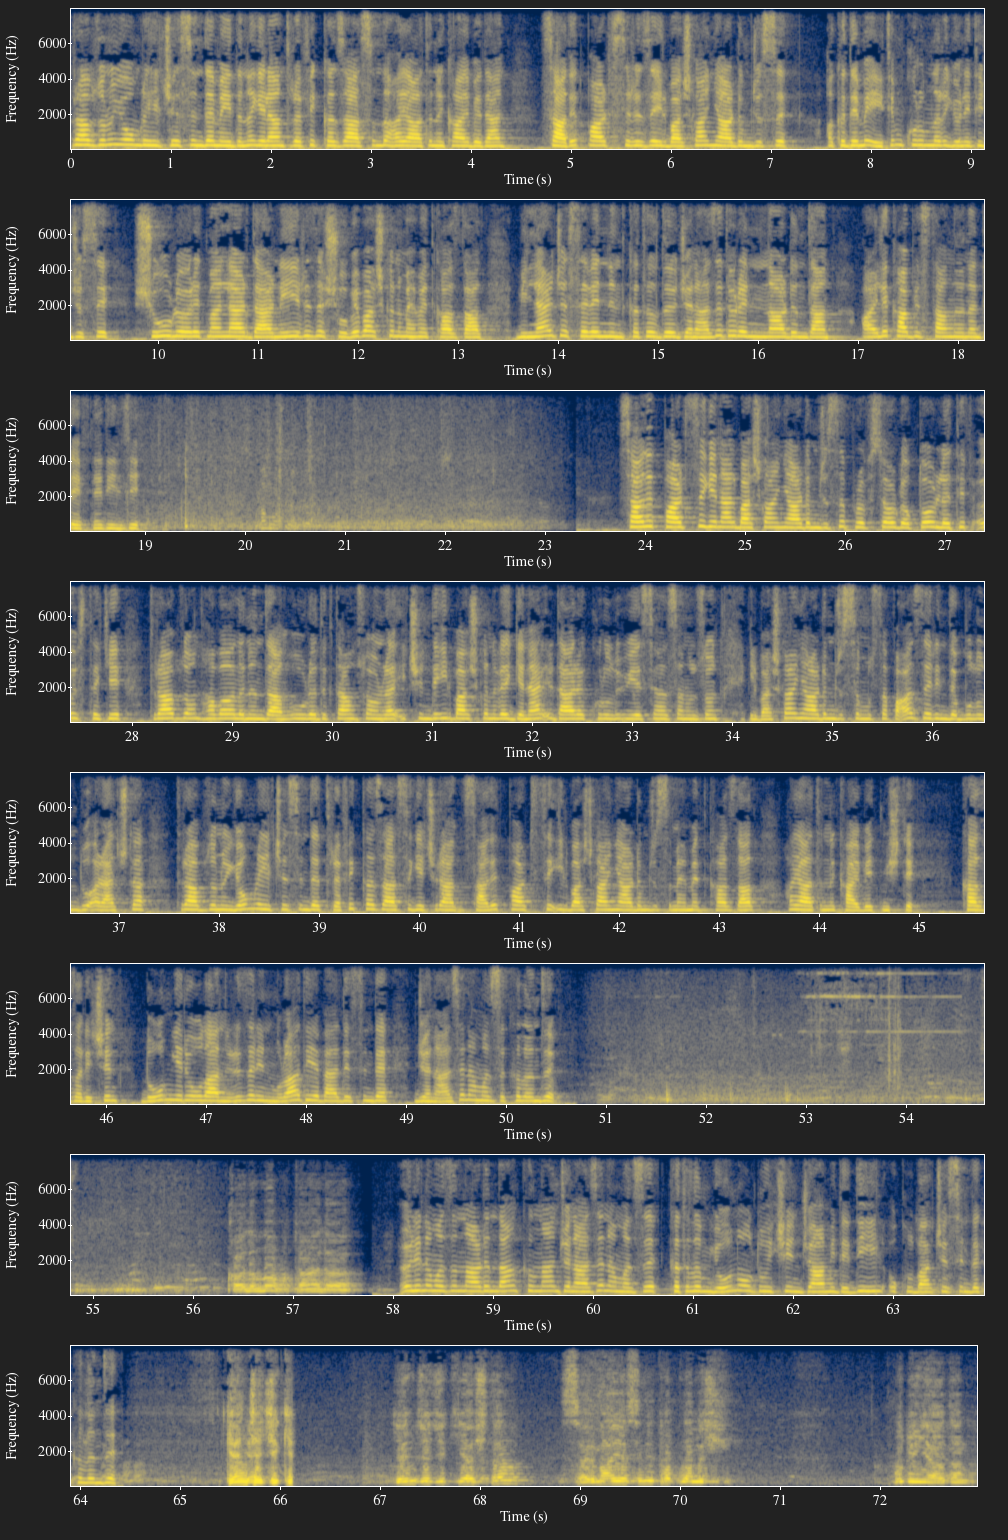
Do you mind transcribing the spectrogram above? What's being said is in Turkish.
Trabzon'un Yomra ilçesinde meydana gelen trafik kazasında hayatını kaybeden Saadet Partisi Rize İl Başkan Yardımcısı, Akademi Eğitim Kurumları Yöneticisi, Şuurlu Öğretmenler Derneği Rize Şube Başkanı Mehmet Kazdal, binlerce seveninin katıldığı cenaze töreninin ardından aile kabristanlığına defnedildi. Saadet Partisi Genel Başkan Yardımcısı Profesör Doktor Latif Özteki Trabzon Havaalanı'ndan uğradıktan sonra içinde İl Başkanı ve Genel İdare Kurulu üyesi Hasan Uzun, İl Başkan Yardımcısı Mustafa Azzer'in de bulunduğu araçta Trabzon'un Yomra ilçesinde trafik kazası geçiren Saadet Partisi İl Başkan Yardımcısı Mehmet Kazdal hayatını kaybetmişti. Kazlar için doğum yeri olan Rize'nin Muradiye beldesinde cenaze namazı kılındı. Cealallahu Teala Öğle namazının ardından kılınan cenaze namazı katılım yoğun olduğu için camide değil okul bahçesinde kılındı. Gencecik gencecik yaşta sermayesini toplamış bu dünyadan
